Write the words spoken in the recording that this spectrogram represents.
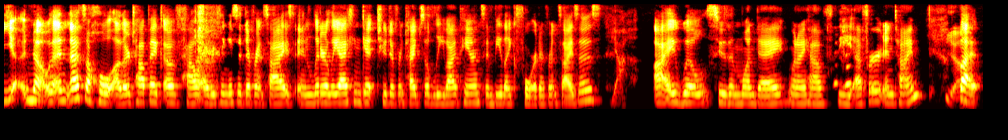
Yeah, no, and that's a whole other topic of how everything is a different size. And literally, I can get two different types of Levi pants and be like four different sizes. Yeah. I will sue them one day when I have the effort and time. Yeah, But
